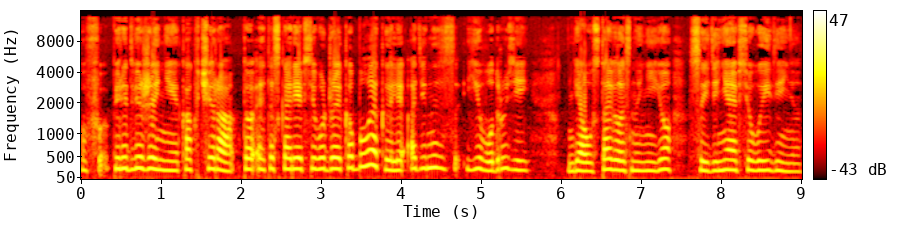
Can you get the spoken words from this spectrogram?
в передвижении, как вчера, то это, скорее всего, Джейкоб Блэк или один из его друзей». Я уставилась на нее, соединяя все воедино.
